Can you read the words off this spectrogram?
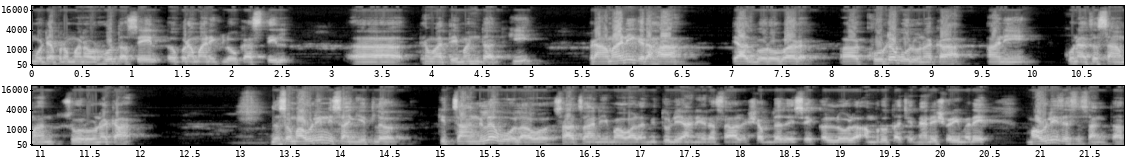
मोठ्या प्रमाणावर होत असेल अप्रामाणिक लोक असतील तेव्हा ते म्हणतात की प्रामाणिक राहा त्याचबरोबर खोटं बोलू नका आणि कुणाचं सामान चोरू नका. जसं माऊलींनी सांगितलं की चांगलं बोलावं साचा आणि मावाळ मितुली आणि रसाळ शब्द जैसे कल्लोळ अमृताचे ज्ञानेश्वरीमध्ये माऊली जसं सांगतात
